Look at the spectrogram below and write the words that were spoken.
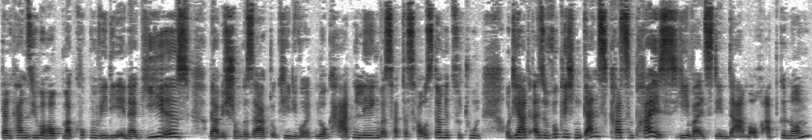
Dann kann sie überhaupt mal gucken, wie die Energie ist. Da habe ich schon gesagt, okay, die wollten nur Karten legen. Was hat das Haus damit zu tun? Und die hat also wirklich einen ganz krassen Preis Preis jeweils den Damen auch abgenommen.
